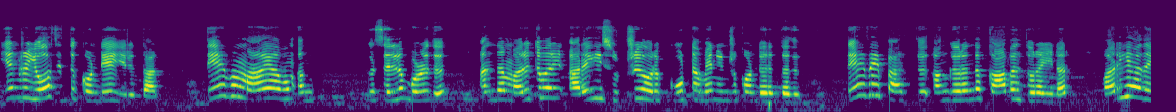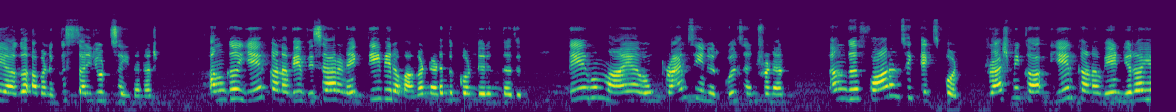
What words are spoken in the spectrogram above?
என்று யோசித்துக் கொண்டே இருந்தாள். தேவும் மாயாவும் அங்கு செல்லும் பொழுது அந்த மருத்துவரின் அறையை சுற்றி ஒரு கூட்டமே நின்று கொண்டிருந்தது. தேவை பார்த்து அங்கிருந்த காவல்துறையினர் மரியாதையாக அவனுக்கு சல்யூட் செய்தனர். அங்கு ஏற்கனவே விசாரணை தீவிரமாக நடந்து கொண்டிருந்தது. தேவும் மாயாவும் கிரைம் சீனிற்குள் சென்றனர். அங்கு ஃபாரன்சிக் எக்ஸ்பர்ட் ராஷ்மிகா ஏற்கனவே நிறைய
